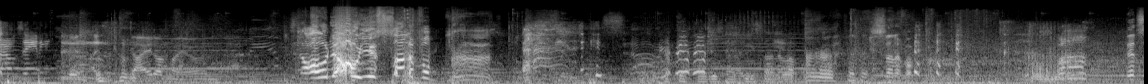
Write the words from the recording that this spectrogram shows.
out, Zanny? I just died on my own. Oh no! You son of a. You son of a. That's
